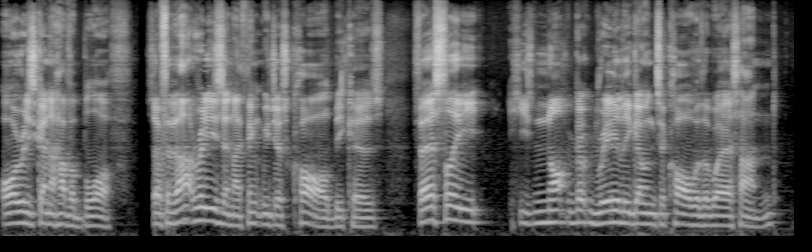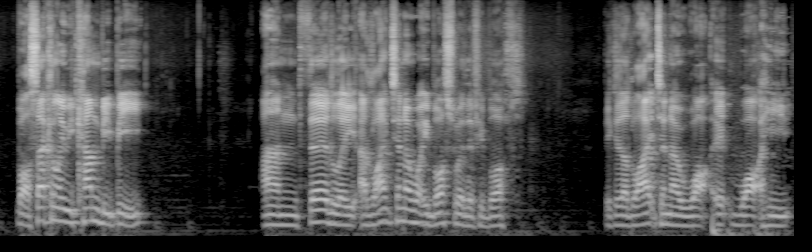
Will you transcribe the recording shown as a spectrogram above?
or he's going to have a bluff. So for that reason, I think we just call because firstly, he's not really going to call with a worse hand. Well, secondly, we can be beat. And thirdly, I'd like to know what he bluffs with if he bluffs. Because I'd like to know what it, what he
